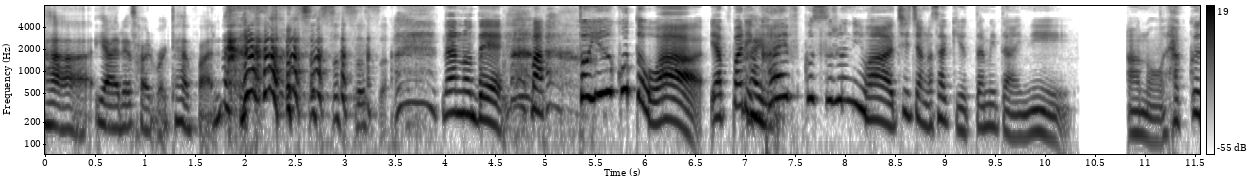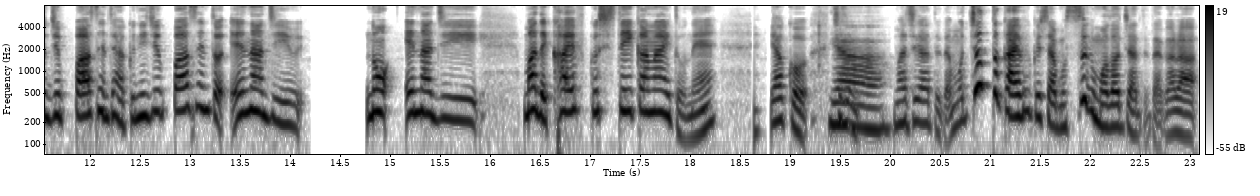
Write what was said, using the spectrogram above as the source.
uh, yeah, it is hard work to have fun. そうそうそうそう。なので、まあ、ということは、やっぱりはい回復するには、ちーちゃんがさっき言ったみたいに、あの、110%、120%エナジーのエナジーまで回復していかないとね、やこ、ちょっと.間違ってた。もうちょっと回復したらもうすぐ戻っちゃってたから、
